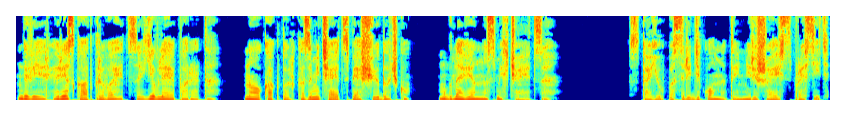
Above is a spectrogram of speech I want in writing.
Дверь резко открывается, являя Парета, но как только замечает спящую дочку, мгновенно смягчается. Стою посреди комнаты, не решаясь спросить,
